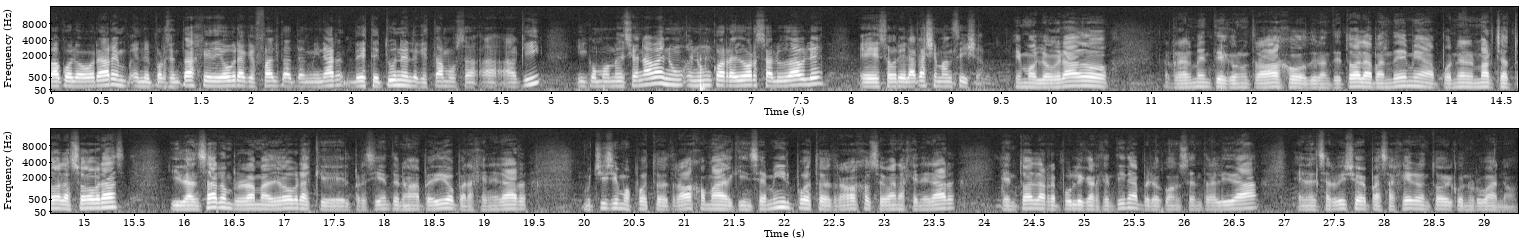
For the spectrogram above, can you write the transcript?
va a colaborar en, el porcentaje de obra que falta terminar de este túnel que estamos aquí y como mencionaba en un, corredor saludable eh, sobre la calle Mansilla. Hemos logrado realmente con un trabajo durante toda la pandemia poner en marcha todas las obras y lanzar un programa de obras que el presidente nos ha pedido para generar muchísimos puestos de trabajo, más de 15.000 puestos de trabajo se van a generar en toda la República Argentina, pero con centralidad en el servicio de pasajeros en todo el conurbano.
